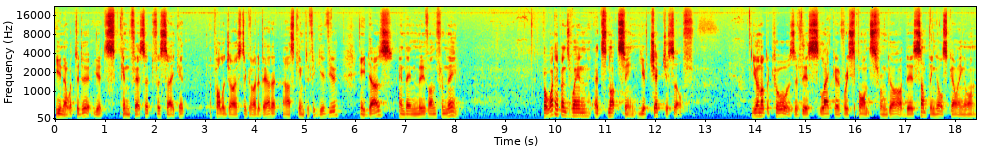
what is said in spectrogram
you know what to do. You confess it, forsake it, apologise to God about it, ask Him to forgive you. He does, and then move on from there. But what happens when it's not sin? You've checked yourself. You're not the cause of this lack of response from God. There's something else going on.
